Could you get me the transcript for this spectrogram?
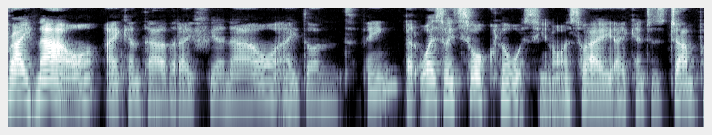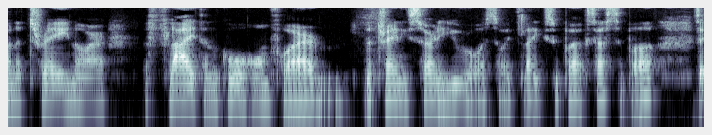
right now I can tell that I feel now. I don't think, but also it's so close, you know. So I I can just jump on a train or a flight and go home for the train is 30 euros so it's like super accessible so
